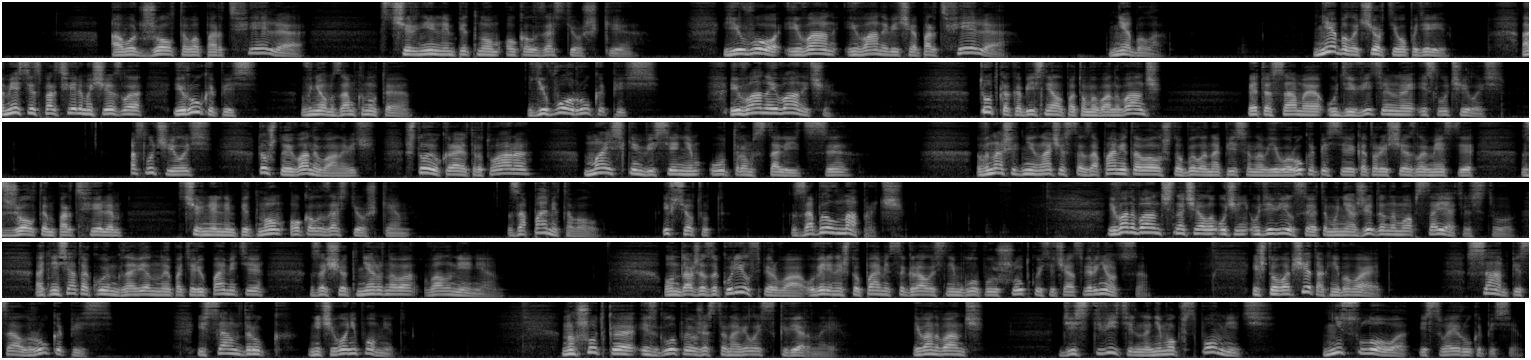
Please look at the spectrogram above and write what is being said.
а вот желтого портфеля с чернильным пятном около застежки. Его, Иван Ивановича портфеля, не было. Не было, черт его подери. А вместе с портфелем исчезла и рукопись, в нем замкнутая. Его рукопись. Ивана Ивановича. Тут, как объяснял потом Иван Иванович, это самое удивительное и случилось. А случилось то, что Иван Иванович, стоя у края тротуара, майским весенним утром в столице, в наши дни начисто запамятовал, что было написано в его рукописи, которая исчезла вместе с желтым портфелем с чернильным пятном около застежки. Запамятовал, и все тут. Забыл напрочь. Иван Иванович сначала очень удивился этому неожиданному обстоятельству, отнеся такую мгновенную потерю памяти за счет нервного волнения. Он даже закурил сперва, уверенный, что память сыграла с ним глупую шутку и сейчас вернется. И что вообще так не бывает. Сам писал рукопись, и сам вдруг ничего не помнит. Но шутка из глупой уже становилась скверной. Иван Иванович действительно не мог вспомнить ни слова из своей рукописи.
